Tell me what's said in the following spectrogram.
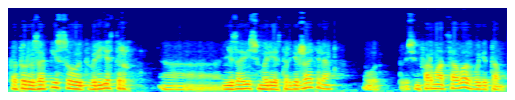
которых записывают в реестр Э, независимый реестр держателя. Вот. То есть информация о вас будет там.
